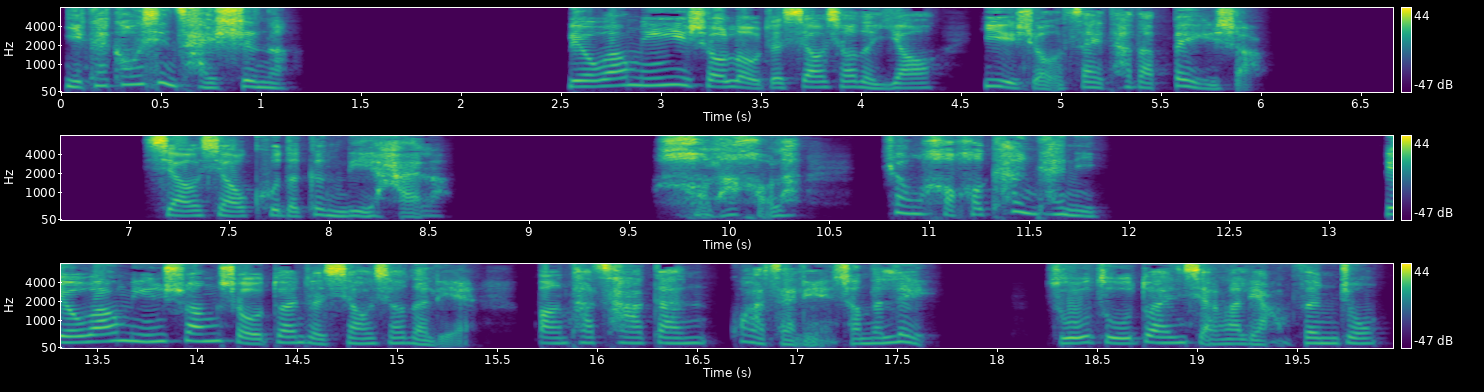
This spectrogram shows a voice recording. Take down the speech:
你该高兴才是呢。柳王明一手搂着潇潇的腰，一手在她的背上，潇潇哭得更厉害了。好了好了，让我好好看看你。柳王明双手端着潇潇的脸，帮她擦干挂在脸上的泪，足足端详了两分钟。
